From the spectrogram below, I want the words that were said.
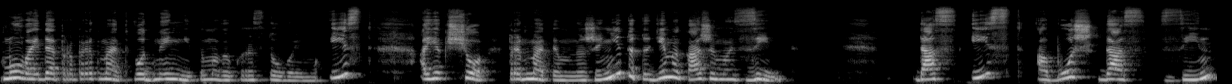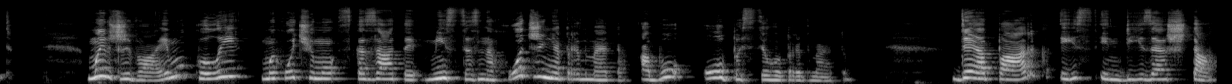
мова йде про предмет в однині, то ми використовуємо ist, а якщо предмети в множині, то тоді ми кажемо sind. Das ist або ж das sind ми вживаємо, коли ми хочемо сказати місце знаходження предмета або опис цього предмету. Der Park ist in dieser Stadt.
